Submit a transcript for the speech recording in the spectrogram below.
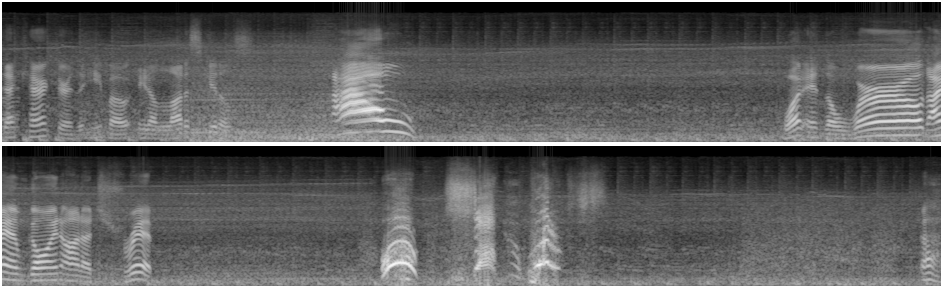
that character in the emo ate a lot of Skittles. Ow! What in the world? I am going on a trip. Woo! Shit! What? Uh,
